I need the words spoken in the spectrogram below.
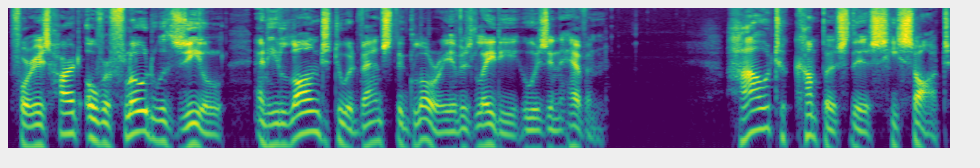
for his heart overflowed with zeal, and he longed to advance the glory of his Lady who is in heaven. How to compass this he sought,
